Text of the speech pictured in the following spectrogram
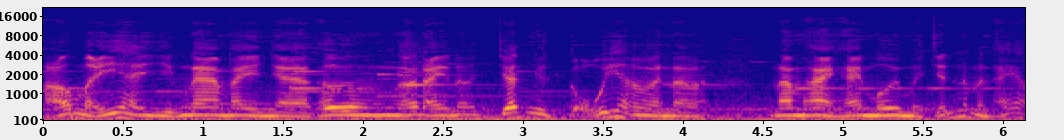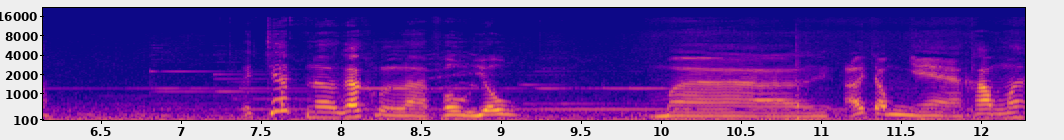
ở Mỹ hay Việt Nam hay nhà thương ở đây nó chết như củi à, mình năm 2020 19 mình thấy không? Cái chết nó rất là phù du. Mà ở trong nhà không á,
